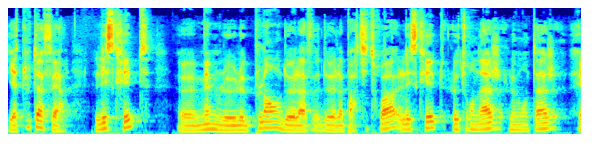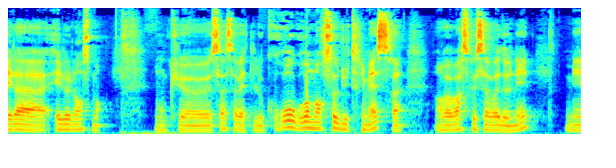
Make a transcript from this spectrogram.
y a tout à faire. Les scripts, euh, même le, plan de la, partie 3, les scripts, le tournage, le montage et, le lancement. Donc euh, ça, ça va être le gros gros morceau du trimestre. On va voir ce que ça va donner. Mais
